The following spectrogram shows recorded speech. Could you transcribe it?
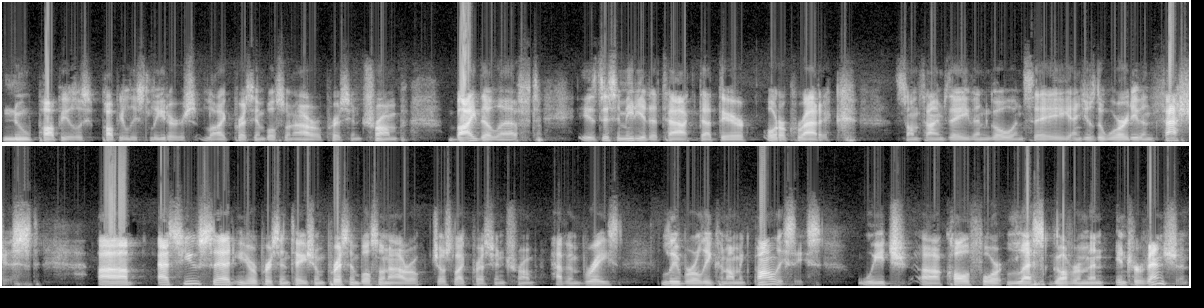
new populist, populist leaders like President Bolsonaro, or President Trump, by the left, is this immediate attack that they're autocratic. Sometimes they even go and say, and use the word even fascist. Uh, as you said in your presentation, President Bolsonaro, just like President Trump, have embraced liberal economic policies, which uh, call for less government intervention.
